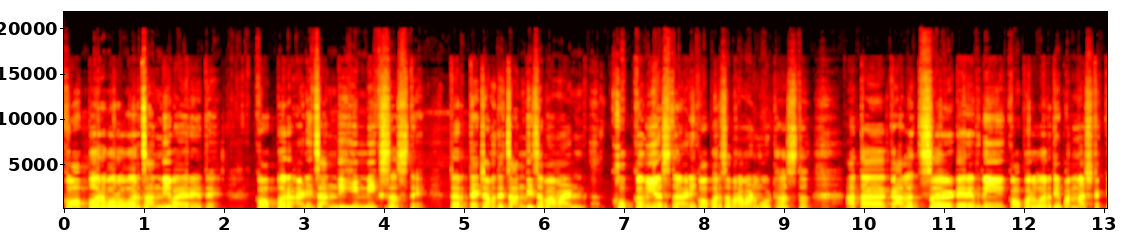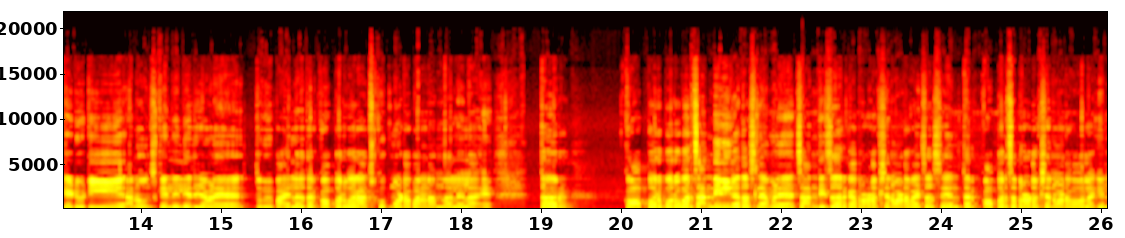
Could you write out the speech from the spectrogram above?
कॉपरबरोबर चांदी बाहेर येते. कॉपर आणि चांदी ही मिक्स असते. तर त्याच्यामध्ये चांदीचं प्रमाण खूप कमी असतं आणि कॉपरचं प्रमाण मोठं असतं. आता कालच टेरिफनी कॉपरवरती पन्नास टक्के ड्युटी अनाऊन्स केलेली आहे. त्याच्यामुळे तुम्ही पाहिलं तर कॉपरवर आज खूप मोठा परिणाम झालेला आहे. तर कॉपर बरोबर चांदी निघत असल्यामुळे चांदीचं जर का प्रॉडक्शन वाढवायचं असेल तर कॉपरचं प्रॉडक्शन वाढवावं लागेल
